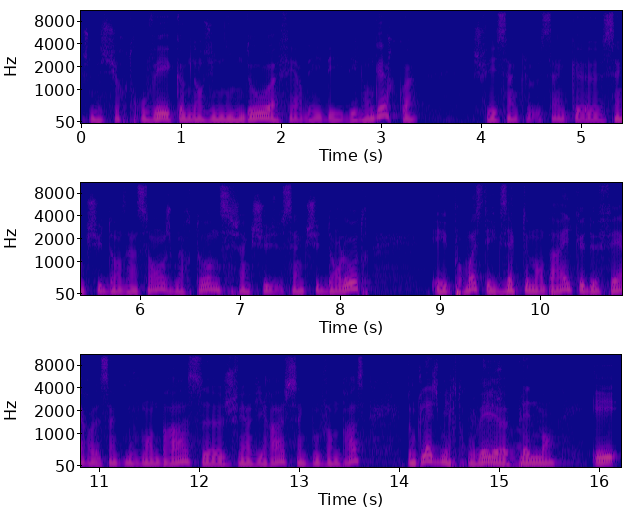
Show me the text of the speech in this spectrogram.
je, me suis retrouvé comme dans une ligne d'eau à faire des, longueurs, quoi. Je fais 5 cinq, euh, cinq chutes dans un sens, je me retourne, 5 chutes, cinq chutes dans l'autre. Et pour moi, c'était exactement pareil que de faire 5 mouvements de brasse, euh, je fais un virage, 5 mouvements de brasse. Donc là, je m'y retrouvais euh, pleinement. Et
